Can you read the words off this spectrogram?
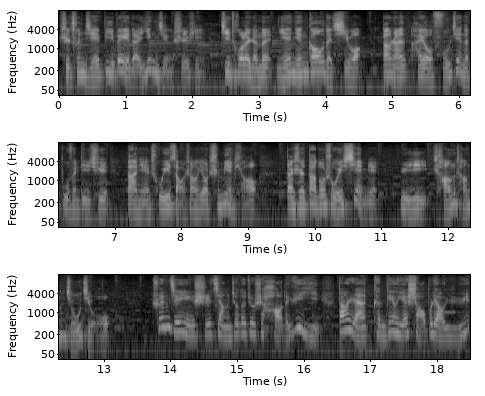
是春节必备的应景食品，寄托了人们年年高的期望。当然，还有福建的部分地区，大年初一早上要吃面条，但是大多数为线面，寓意长长久久。春节饮食讲究的就是好的寓意，当然肯定也少不了鱼，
